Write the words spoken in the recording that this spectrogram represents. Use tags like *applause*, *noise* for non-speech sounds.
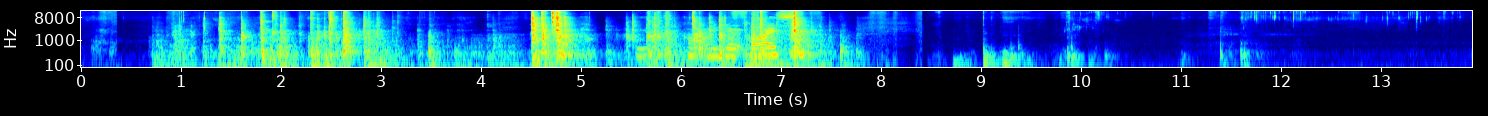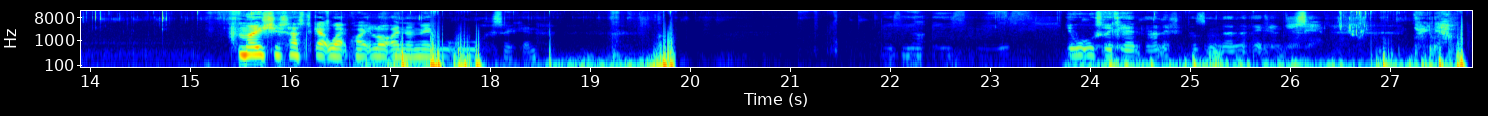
Can't really do it guys. Most just has to get wet quite a lot and then it will all soak in. It will all soak in and if it doesn't then it can just get drained out.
